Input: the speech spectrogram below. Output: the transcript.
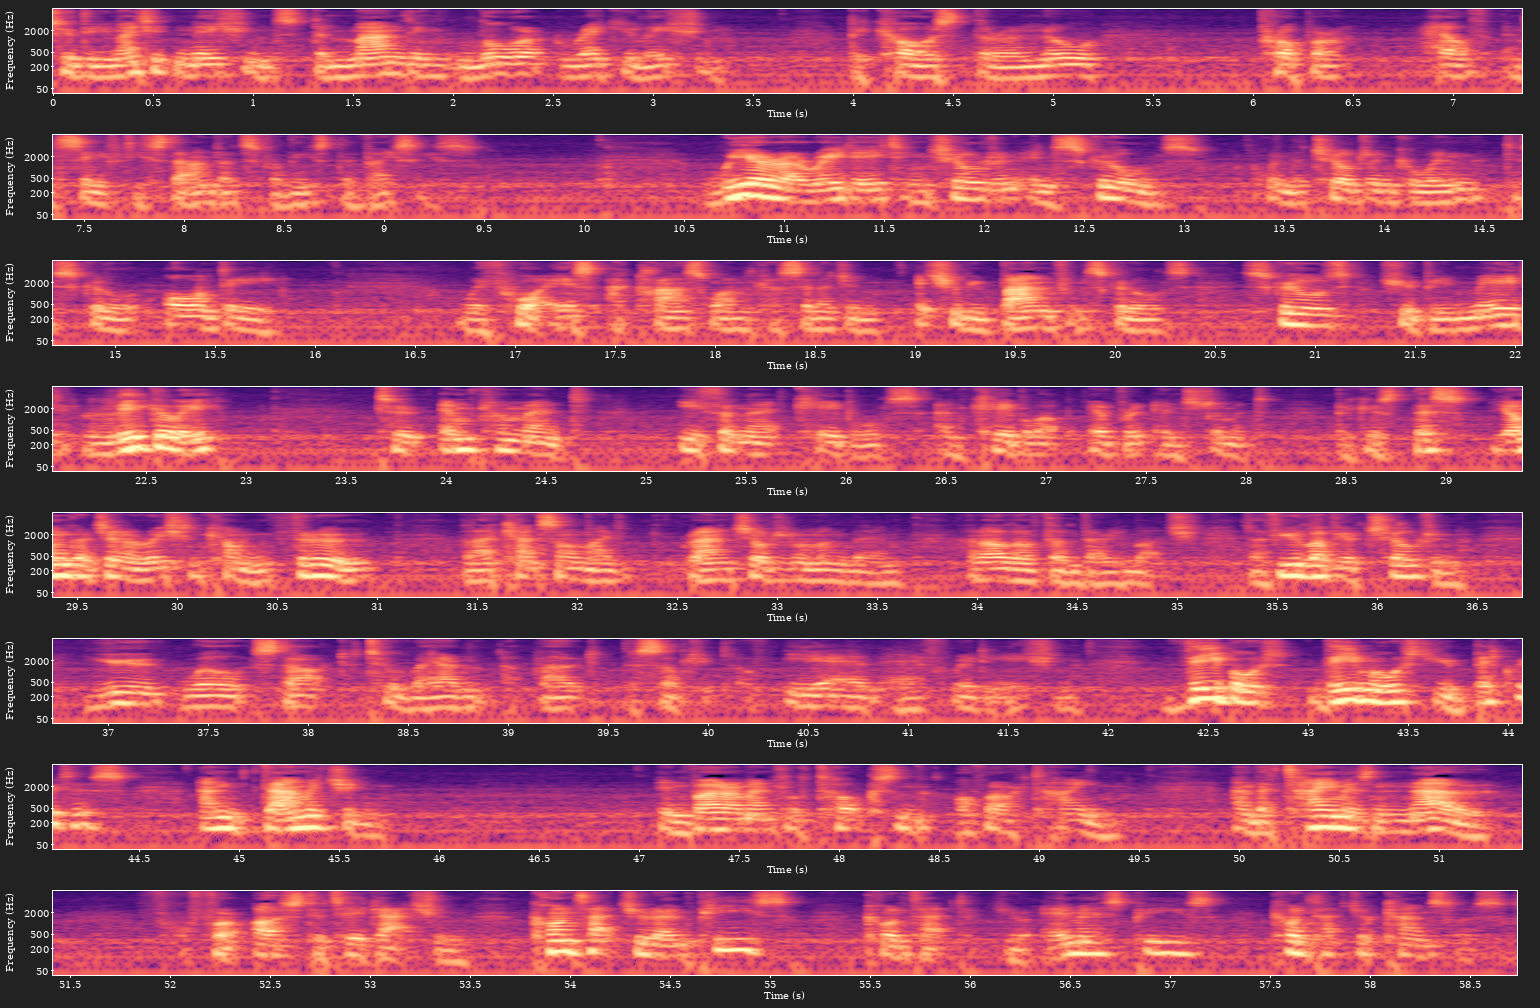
to the United Nations demanding lower regulation because there are no proper health and safety standards for these devices. We are irradiating children in schools when the children go in to school all day with what is a class 1 carcinogen. It should be banned from schools. Schools should be made legally to implement Ethernet cables and cable up every instrument because this younger generation coming through, and I count some of my grandchildren among them, and I love them very much. And if you love your children, you will start to learn about the subject of EMF radiation, the most, the most ubiquitous and damaging environmental toxin of our time. And the time is now for, for us to take action. Contact your MPs, contact your MSPs, contact your councillors.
